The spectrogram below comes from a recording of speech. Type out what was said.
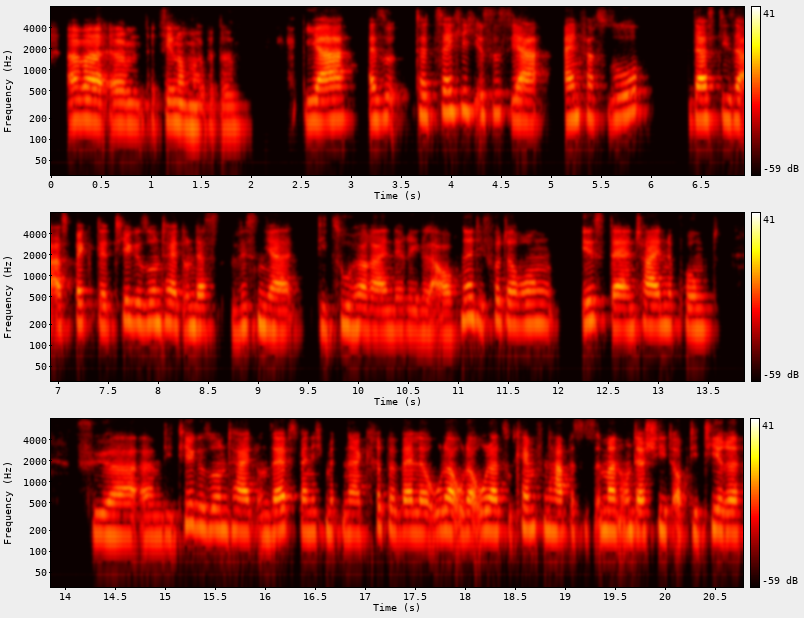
Aber ähm, erzähl nochmal bitte. Ja, also tatsächlich ist es ja einfach so, dass dieser Aspekt der Tiergesundheit, und das wissen ja die Zuhörer in der Regel auch, ne, die Fütterung ist der entscheidende Punkt für ähm, die Tiergesundheit. Und selbst wenn ich mit einer Grippewelle oder oder oder zu kämpfen habe, ist es immer ein Unterschied, ob die Tiere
